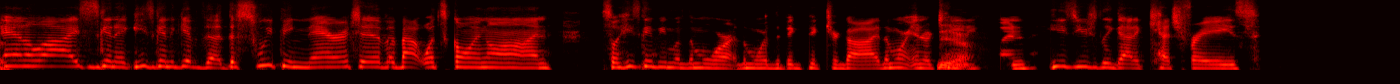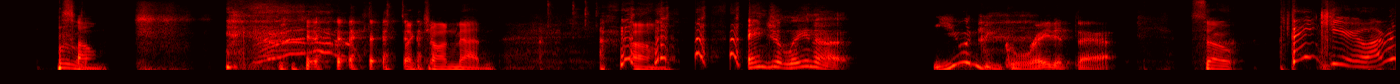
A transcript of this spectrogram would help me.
to analyze. He's going to he's going to give the the sweeping narrative about what's going on. So he's going to be the more the more the big picture guy, the more entertaining one. He's usually got a catchphrase. So Boom. like John Madden. Um, Angelina, you would be great at that. so thank you. I really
